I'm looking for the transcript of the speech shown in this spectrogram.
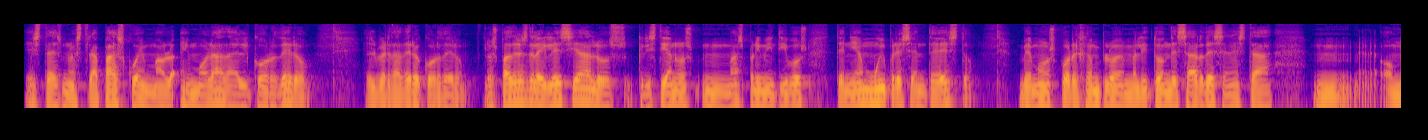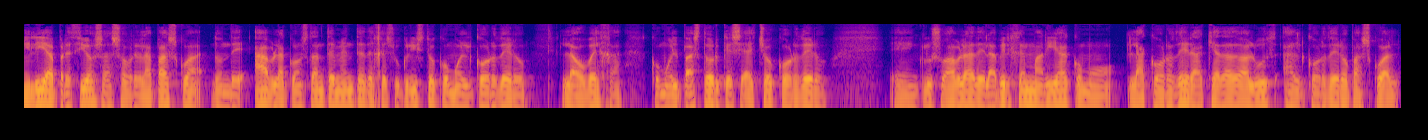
Esta es nuestra Pascua inmolada, el Cordero el verdadero Cordero. Los padres de la Iglesia, los cristianos más primitivos, tenían muy presente esto. Vemos, por ejemplo, en Melitón de Sardes, en esta mm, homilía preciosa sobre la Pascua, donde habla constantemente de Jesucristo como el Cordero, la oveja, como el pastor que se ha hecho Cordero. E incluso habla de la Virgen María como la Cordera que ha dado a luz al Cordero Pascual.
